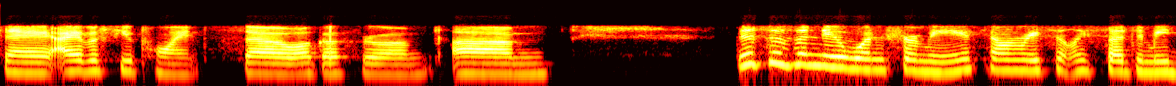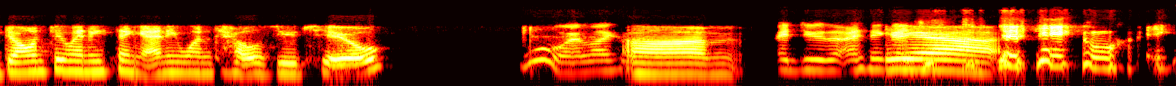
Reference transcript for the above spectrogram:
say I have a few points, so I'll go through them. Um. This is a new one for me. Someone recently said to me, "Don't do anything anyone tells you to." Oh, I like that. Um. I do that. I think yeah. I do anyway.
